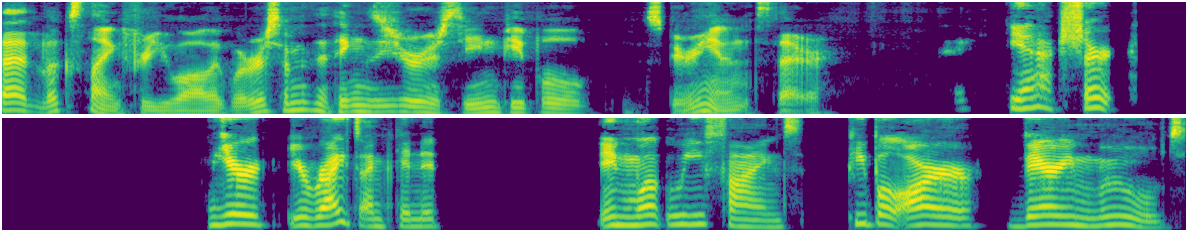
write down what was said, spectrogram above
that looks like for you all. Like, what are some of the things you're seeing people experience there? Yeah, sure. You're you're right, Duncan. in what we find, people are very moved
